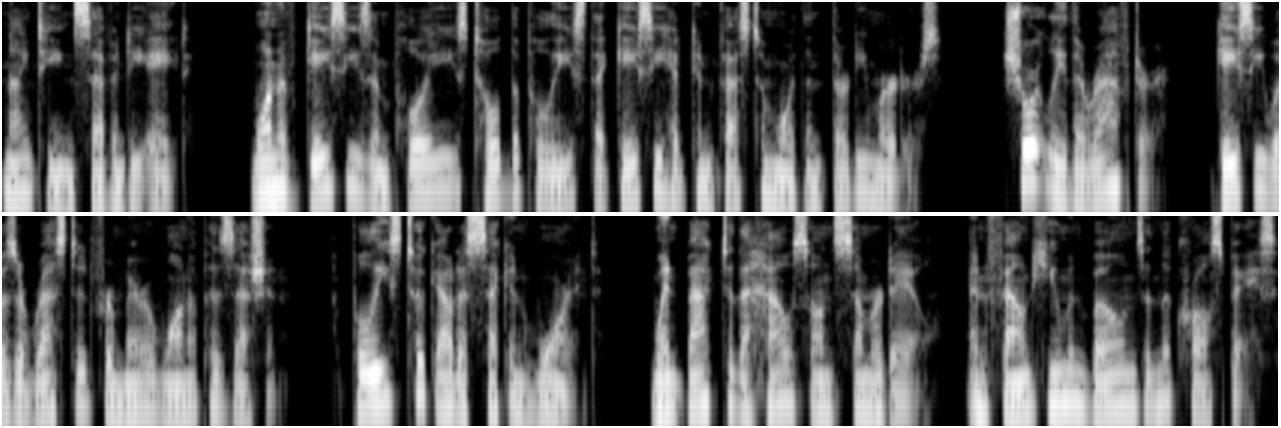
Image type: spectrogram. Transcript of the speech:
1978, one of Gacy's employees told the police that Gacy had confessed to more than 30 murders. Shortly thereafter, Gacy was arrested for marijuana possession. Police took out a second warrant, went back to the house on Summerdale, and found human bones in the crawlspace.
